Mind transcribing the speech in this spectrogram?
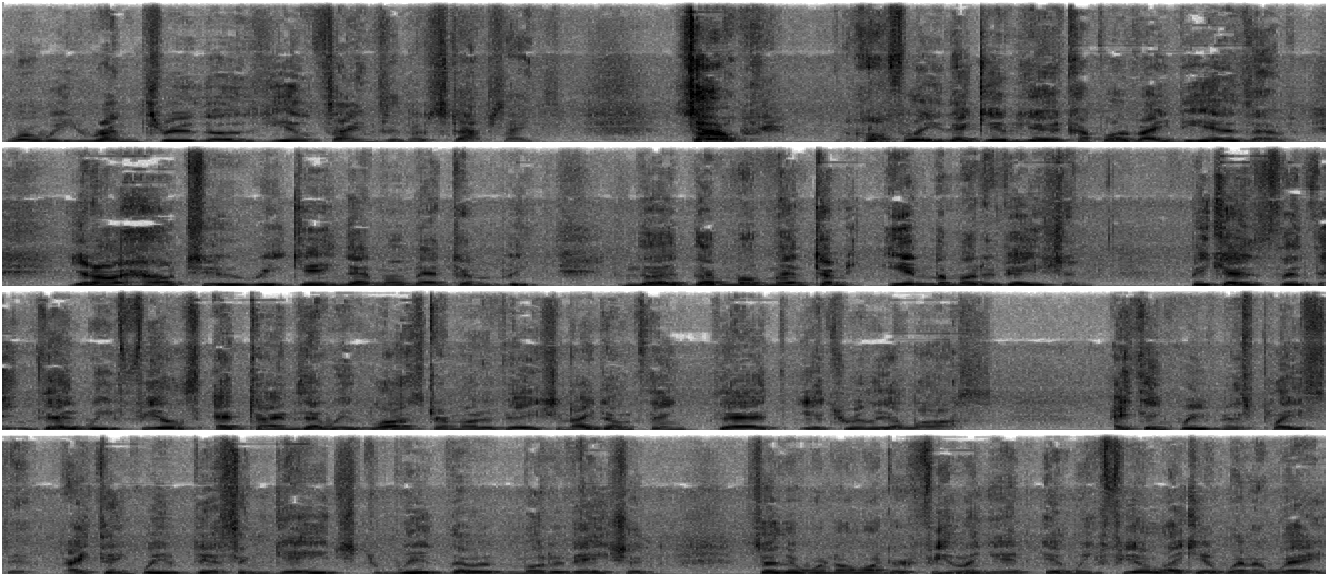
where we run through those yield signs and those stop signs. So hopefully that gives you a couple of ideas of you know, how to regain that momentum, the, the momentum in the motivation. Because the thing that we feel at times that we've lost our motivation, I don't think that it's really a loss. I think we've misplaced it. I think we've disengaged with the motivation so that we're no longer feeling it and we feel like it went away.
